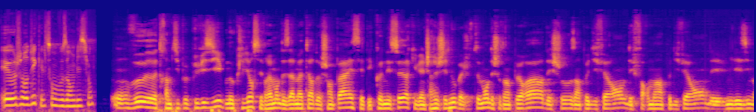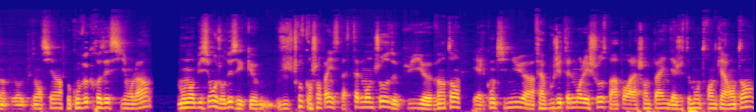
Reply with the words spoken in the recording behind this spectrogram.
Et aujourd'hui, quelles sont vos ambitions? On veut être un petit peu plus visible. Nos clients, c'est vraiment des amateurs de champagne, c'est des connaisseurs qui viennent chercher chez nous bah, justement des choses un peu rares, des choses un peu différentes, des formats un peu différents, des millésimes un peu plus anciens. Donc on veut creuser ce sillon-là. Mon ambition aujourd'hui, c'est que je trouve qu'en Champagne, il se passe tellement de choses depuis 20 euh, ans et elle continue à faire bouger tellement les choses par rapport à la Champagne d'il y a justement 30-40 ans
